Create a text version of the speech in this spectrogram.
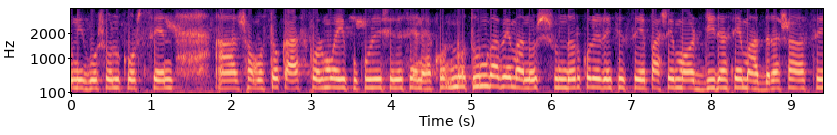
উনি গোসল করছেন আর সমস্ত কাজকর্ম এই পুকুরে সেরেছেন। এখন নতুনভাবে মানুষ সুন্দর করে রেখেছে, পাশে মসজিদ আছে, মাদ্রাসা আছে।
